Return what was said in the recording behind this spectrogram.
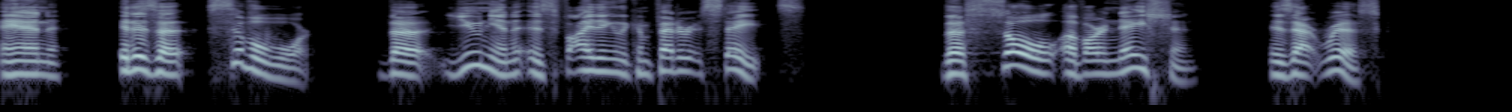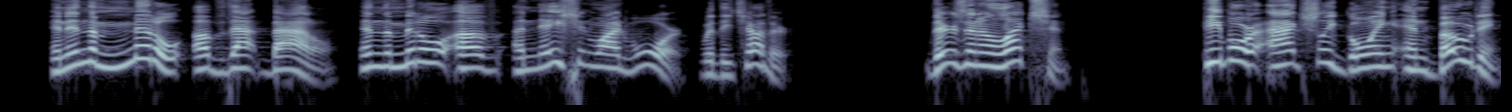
And it is a civil war. The Union is fighting the Confederate States. The soul of our nation is at risk. And in the middle of that battle, in the middle of a nationwide war with each other, there's an election. People are actually going and voting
